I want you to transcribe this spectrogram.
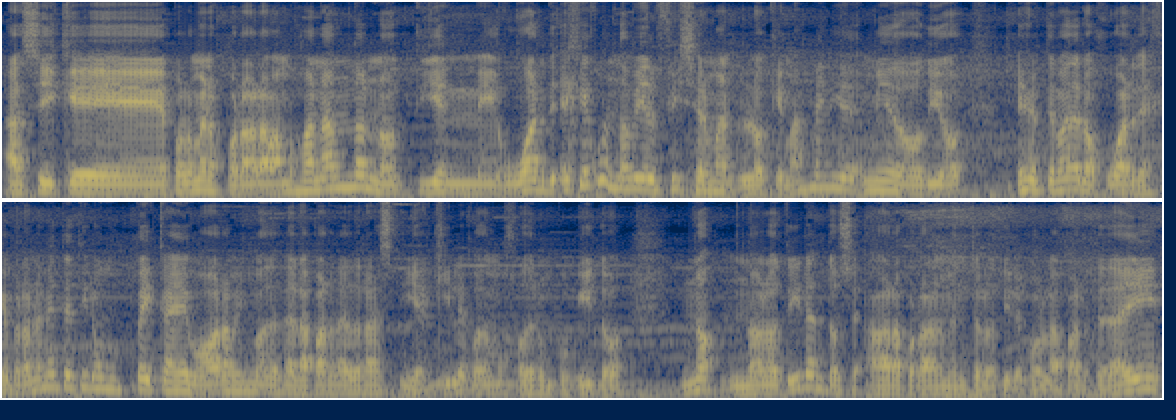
Así que, por lo menos por ahora vamos ganando. No tiene guardia. Es que cuando vi el Fisherman, lo que más me miedo dio es el tema de los guardias, que probablemente tira un PK Evo ahora mismo desde la parte de atrás y aquí le podemos joder un poquito. No, no lo tira, entonces ahora probablemente lo tire por la parte de ahí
